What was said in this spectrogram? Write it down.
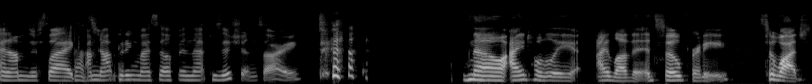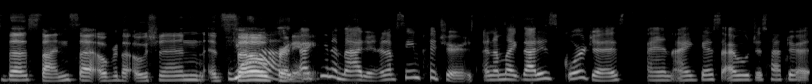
And I'm just like, That's I'm not funny. putting myself in that position. Sorry. No, I totally I love it. It's so pretty to watch the sunset over the ocean. It's so Yeah, like, pretty. I can't imagine. And I've seen pictures and I'm like, that is gorgeous. And I guess I will just have to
